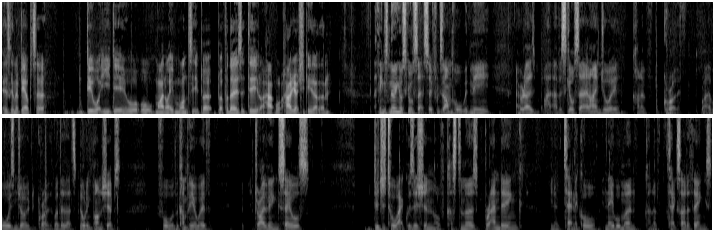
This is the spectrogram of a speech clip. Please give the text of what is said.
is going to be able to do what you do, or, or might not even want to, but but for those that do, like how how do you actually do that then? I think it's knowing your skill set. So, for example, with me, I realize I have a skill set and I enjoy kind of growth. Right, I've always enjoyed growth, whether that's building partnerships for the company you're with, driving sales, digital acquisition of customers, branding, you know, technical enablement, kind of tech side of things.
